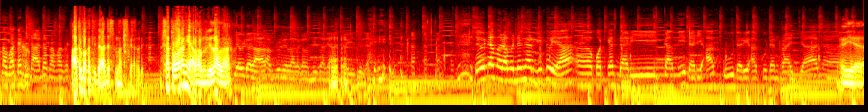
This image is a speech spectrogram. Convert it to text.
atau bahkan tidak ada sama sekali. Atau bahkan tidak ada sama sekali. Satu orang ya alhamdulillah lah. Ya udahlah alhamdulillah lah kalau misalnya ada gitu lah. Ya udah para pendengar gitu ya eh, podcast dari kami dari aku dari aku dan Raja. Nah, Iya.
